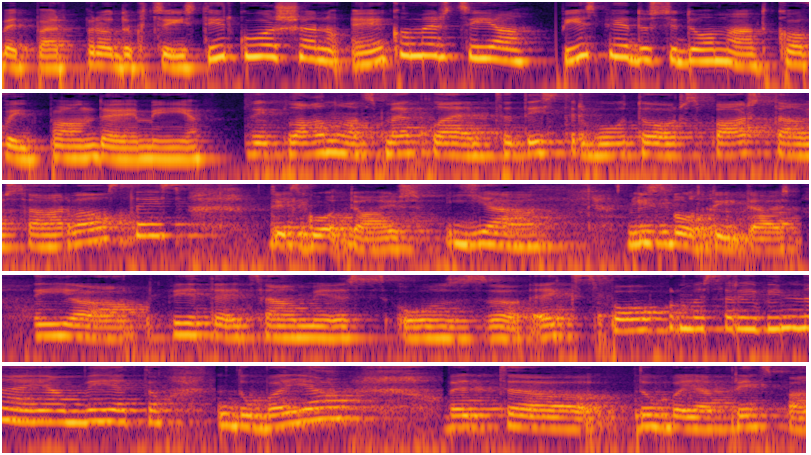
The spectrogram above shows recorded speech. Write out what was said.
bet par produkcijas tirgošanu e-komercijā piespiedusi domāt Covid pandēmija. Bija plānots meklēt distribūtorus pārstāvis ārvalstīs. Tirgotājus. Jā. Izplatītājs. Jā, pieteicāmies uz Expo, kur mēs arī vinnējām vietu Dubajā. Bet uh, Dubajā, principā,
